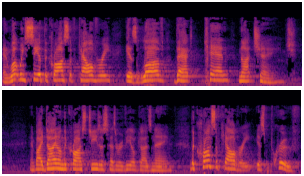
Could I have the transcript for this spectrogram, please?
And what we see at the cross of Calvary is love that cannot change. And by dying on the cross, Jesus has revealed God's name. The cross of Calvary is proof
